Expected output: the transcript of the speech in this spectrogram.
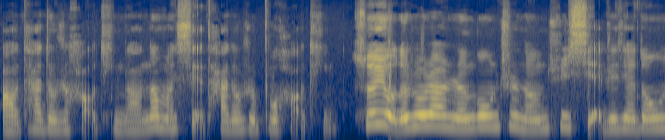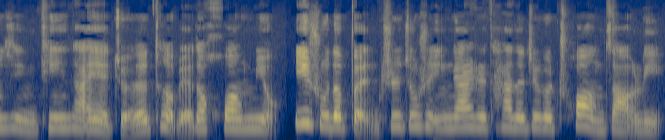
啊，它都是好听啊，那么写它都是不好听。所以有的时候让人工智能去写这些东西，你听起来也觉得特别的荒谬。艺术的本质就是应该是它的这个创造力。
